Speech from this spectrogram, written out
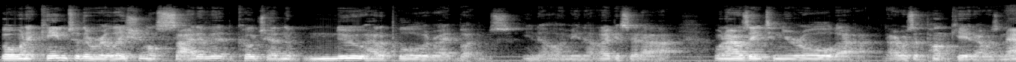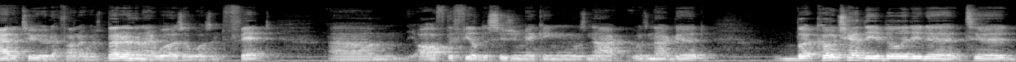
but when it came to the relational side of it, Coach had knew how to pull the right buttons. You know, I mean, like I said, I, when I was 18 year old, I, I was a punk kid. I was an attitude. I thought I was better than I was. I wasn't fit. Um, off the field decision making was not was not good. But Coach had the ability to to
